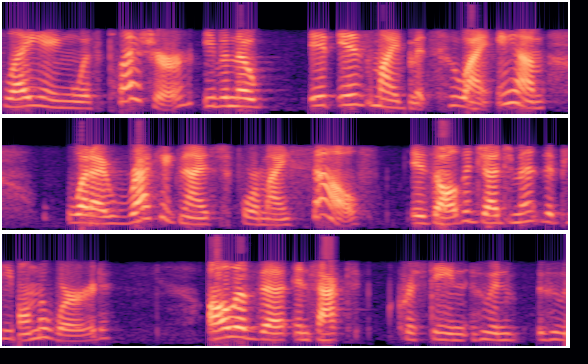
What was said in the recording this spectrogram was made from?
playing with pleasure, even though it is my, it's who I am. What I recognized for myself is all the judgment that people on the word, all of the, in fact, Christine, who in, who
